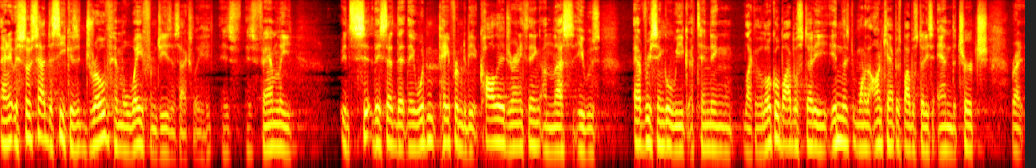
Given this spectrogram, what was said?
And it was so sad to see because it drove him away from Jesus actually. His his family they said that they wouldn't pay for him to be at college or anything unless he was every single week attending like a local Bible study in the, one of the on-campus Bible studies and the church, right?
